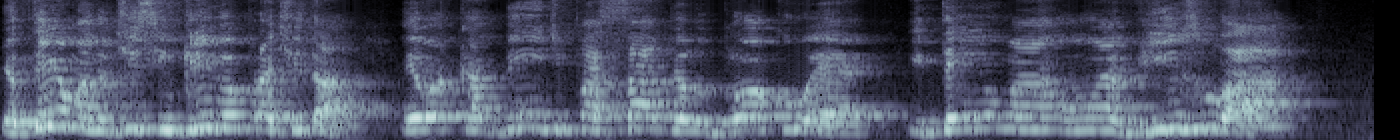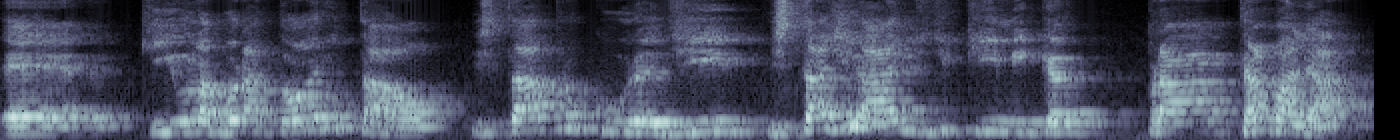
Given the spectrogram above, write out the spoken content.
eu tenho uma notícia incrível para te dar. Eu acabei de passar pelo bloco E e tem uma, um aviso lá é, que o laboratório tal está à procura de estagiários de química para trabalhar.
